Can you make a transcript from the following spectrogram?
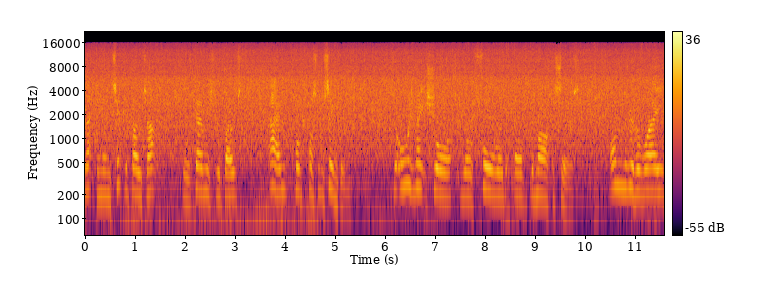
That can then tip the boat up, cause damage the boat and possible sinking. So always make sure you're forward of the marker sills. On the riverway,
